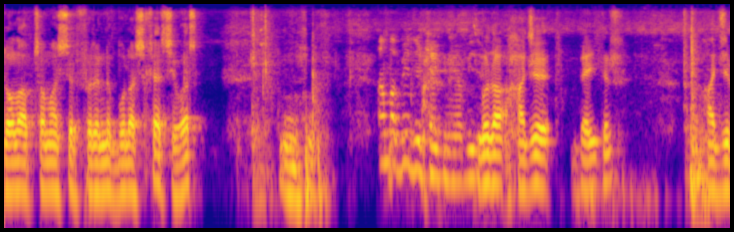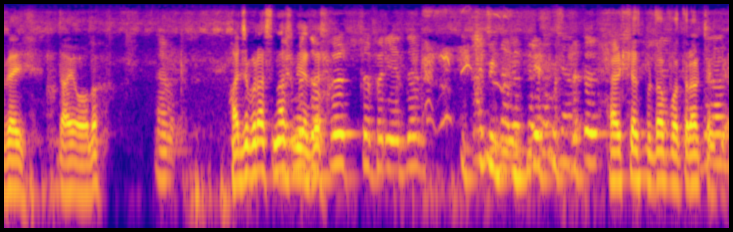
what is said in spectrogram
Dolap, çamaşır, fırını, bulaşık her şey var. Ama video çekmiyor video. Bu da Hacı Bey'dir. Hacı Bey dayı oğlu. Evet. Hacı burası nasıl bir yerdir? 29 07 2024 Herkes buradan fotoğraf çekiyor.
